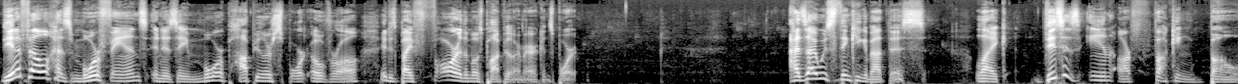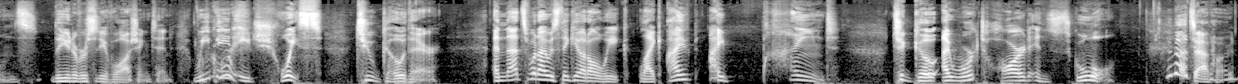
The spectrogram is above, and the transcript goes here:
The NFL has more fans and is a more popular sport overall. It is by far the most popular American sport. As I was thinking about this, like this is in our fucking bones. The University of Washington. We made a choice to go there. And that's what I was thinking about all week. Like I I pined to go I worked hard in school. That's that hard.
